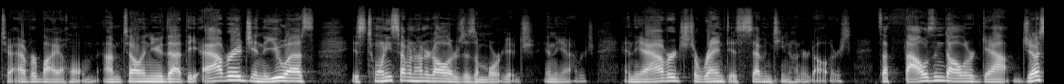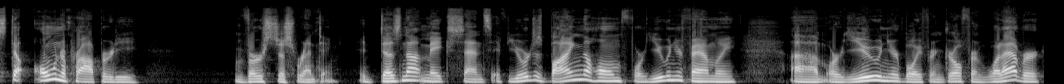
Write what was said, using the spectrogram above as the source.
to ever buy a home. I'm telling you that the average in the US is $2,700 as a mortgage in the average, and the average to rent is $1,700. It's a $1,000 gap just to own a property versus just renting. It does not make sense. If you're just buying the home for you and your family, um, or you and your boyfriend, girlfriend, whatever,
